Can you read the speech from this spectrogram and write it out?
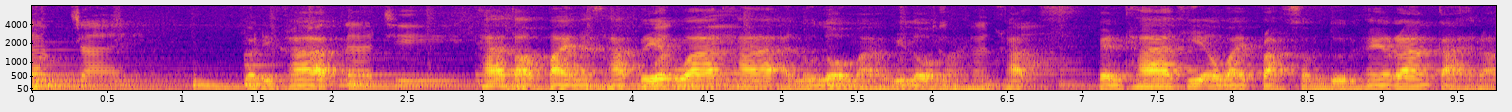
ตั้งใจสวัสดีครับ นาทีท่าต่อไปนะครับ เรียกว่าท่าอนุโลมาวิโลมานะครับ เป็นท่าที่เอาไว้ปรับสมดุลให้ร่างกายเรา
